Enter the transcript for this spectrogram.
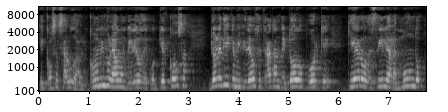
y cosas saludables. Como mismo le hago un video de cualquier cosa, yo le dije que mis videos se tratan de todo porque quiero decirle al mundo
